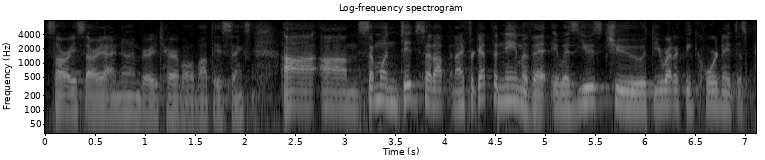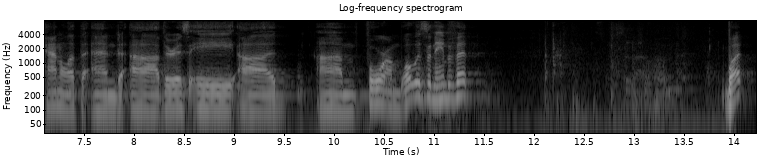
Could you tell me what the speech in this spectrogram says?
Sorry, sorry, I know I'm very terrible about these things. Um, someone did set up, and I forget the name of it. It was used to theoretically coordinate this panel at the end. Uh, there is a uh, um, forum. What was the name of it? What?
